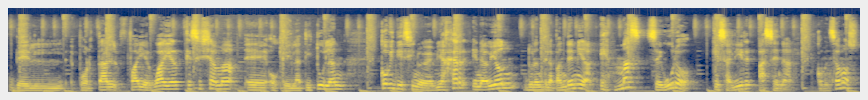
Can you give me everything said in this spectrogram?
del portal Firewire que se llama eh, o que la titulan COVID-19, viajar en avión durante la pandemia es más seguro que salir a cenar. ¿Comenzamos?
